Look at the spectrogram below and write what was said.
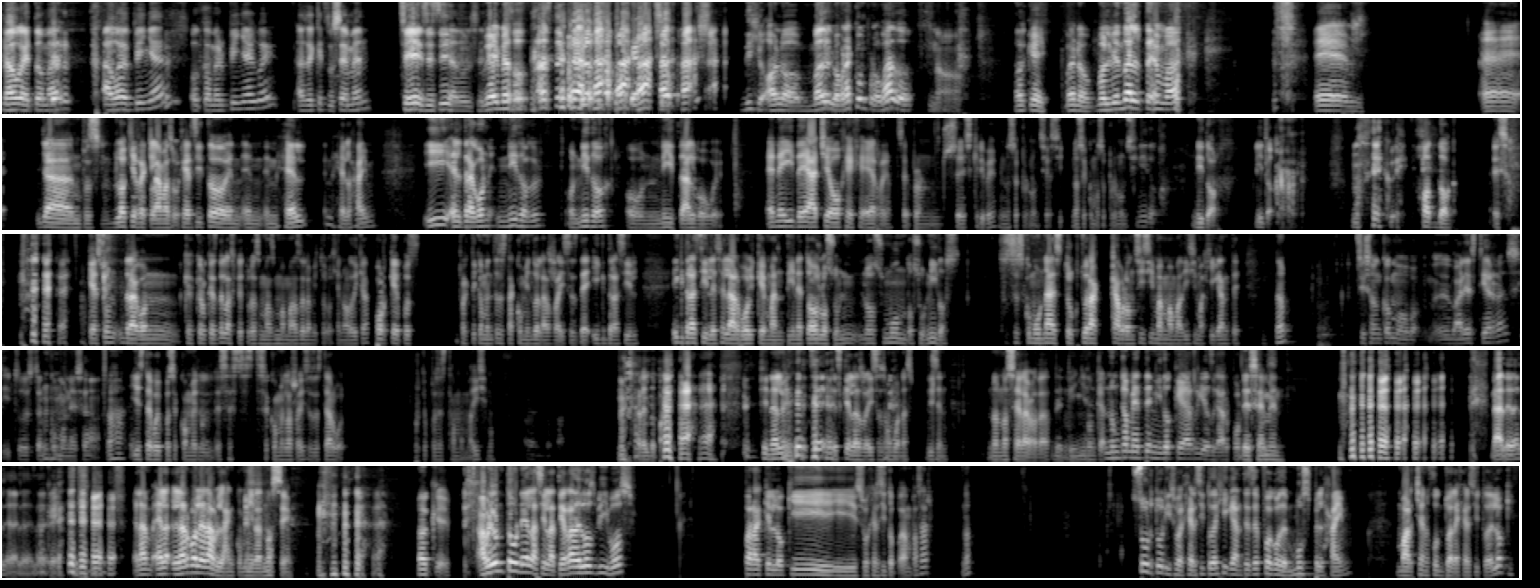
No, güey, tomar agua de piña o comer piña, güey, hace que tu semen Sí, sí, sí. sea dulce. Güey, me asustaste. güey. Dije, hola, madre, lo habrá comprobado. No. Ok, bueno, volviendo al tema. Em, eh, ya, pues Loki reclama su ejército en, en, en Hell, en Helheim. Y el dragón Nidhogg, o Nidhogg, o Nid algo, güey. N-I-D-H-O-G-G-R. Se, se escribe, no se pronuncia así. No sé cómo se pronuncia. Nido. Nidhogg. Nito. No sé, güey. Hot dog. Eso. Que es un dragón que creo que es de las criaturas más mamás de la mitología nórdica. Porque, pues, prácticamente se está comiendo las raíces de Yggdrasil. Yggdrasil es el árbol que mantiene todos los, los mundos unidos. Entonces es como una estructura cabroncísima, mamadísima, gigante. ¿No? Sí, son como eh, varias tierras y todos están como en esa. Ajá. Y este güey, pues, se come, el- es- se come las raíces de este árbol. Porque, pues, está mamadísimo. Para el dopaje. Para el dopaje. Finalmente, es que las raíces son buenas, dicen. No, no sé, la verdad. De piña. Nunca, nunca me he tenido que arriesgar porque, De pues, semen. dale, dale, dale, dale. Ok. Era- el, el árbol era blanco, mira, no sé. Ok. Abre un túnel hacia la tierra de los vivos para que Loki y su ejército puedan pasar, ¿no? Surtur y su ejército de gigantes de fuego de Muspelheim marchan junto al ejército de Loki.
